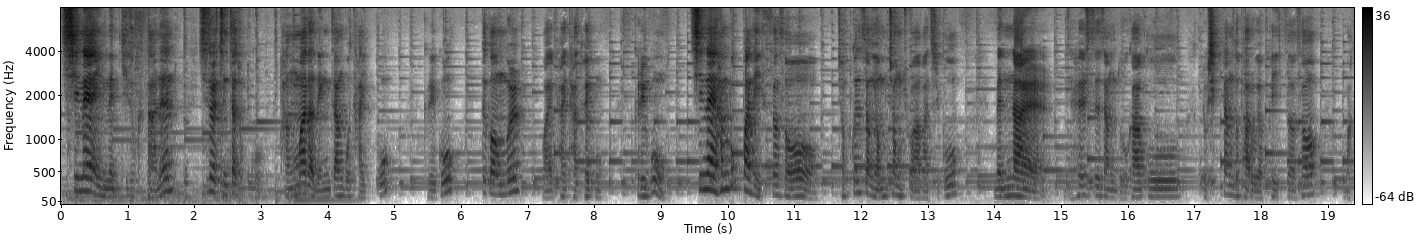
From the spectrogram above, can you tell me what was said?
시내에 있는 기숙사는 시설 진짜 좋고 방마다 냉장고 다 있고 그리고 뜨거운 물 와이파이 다 되고 그리고 시내 한복판에 있어서 접근성이 엄청 좋아가지고 맨날 헬스장도 가고 그리고 식당도 바로 옆에 있어서 막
